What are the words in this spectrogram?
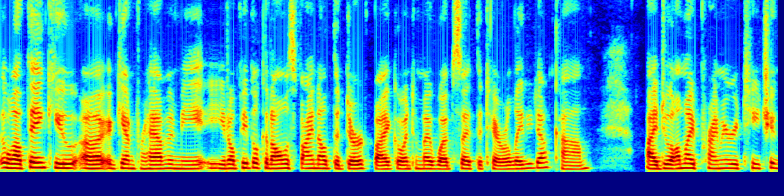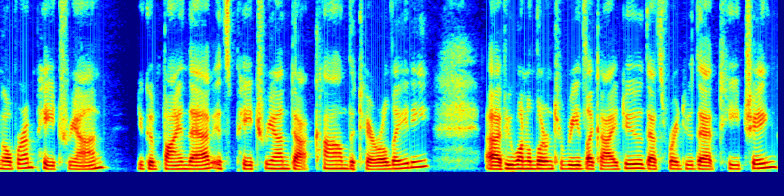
Well, thank you uh, again for having me. You know, people can always find out the dirt by going to my website, thetarotlady.com. I do all my primary teaching over on Patreon. You can find that. It's patreon.com, the Tarot Lady. Uh, if you want to learn to read like I do, that's where I do that teaching.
